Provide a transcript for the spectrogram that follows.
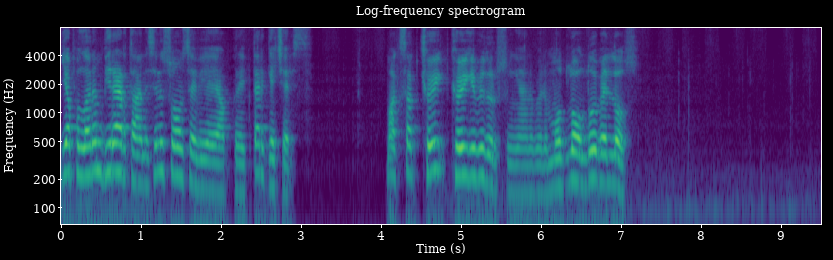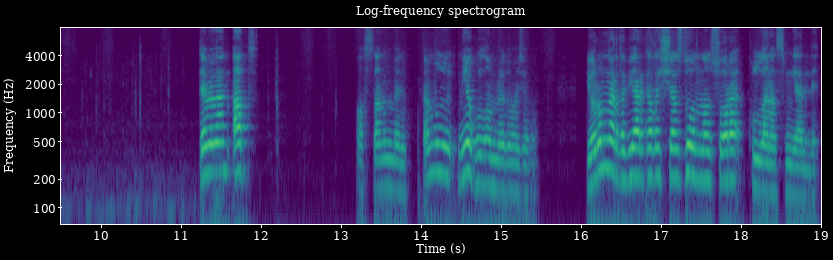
yapıların birer tanesini son seviyeye upgrade'ler geçeriz. Maksat köy köy gibi dursun yani böyle modlu olduğu belli olsun. Deme lan at. Aslanım benim. Ben bunu niye kullanmıyordum acaba? Yorumlarda bir arkadaş yazdı ondan sonra kullanasım geldi.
